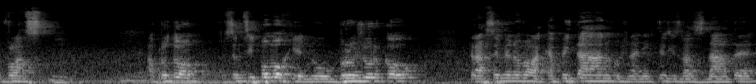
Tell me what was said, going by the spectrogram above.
vlastním. A proto jsem si pomohl jednou brožurkou, která se jmenovala Kapitán, možná někteří z vás znáte.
